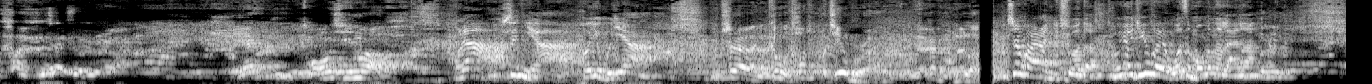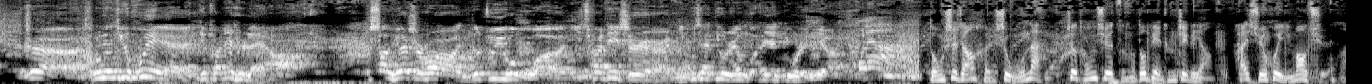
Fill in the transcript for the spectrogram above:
看不见是不是？哎，王鑫吗？洪亮，是你啊，好久不见啊。不是，你跟我套什么近乎啊？你来干什么来了？这话让你说的，同学聚会我怎么不能来呢？不是，同学聚会你就穿这身来啊？上学时候你都追过我，你穿这身，你不嫌丢人，我还嫌丢人呢。洪亮，董事长很是无奈，这同学怎么都变成这个样子，还学会以貌取人了。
